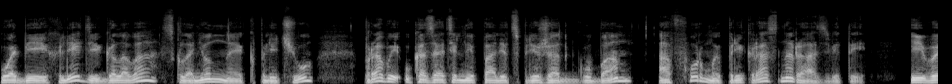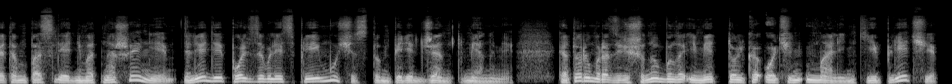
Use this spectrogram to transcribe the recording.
У обеих леди голова, склоненная к плечу, правый указательный палец прижат к губам, а формы прекрасно развиты. И в этом последнем отношении леди пользовались преимуществом перед джентльменами, которым разрешено было иметь только очень маленькие плечи,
